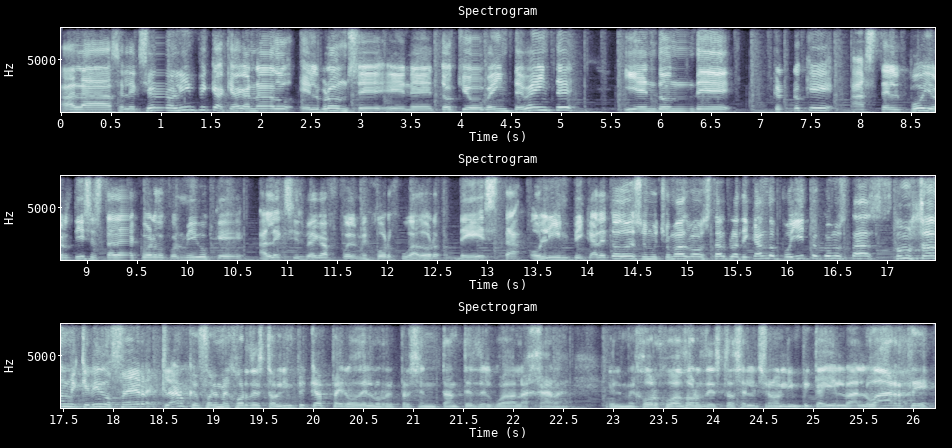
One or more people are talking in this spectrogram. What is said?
a la selección olímpica que ha ganado el bronce en eh, Tokio 2020 y en donde creo que hasta el Pollo Ortiz está de acuerdo conmigo que Alexis Vega fue el mejor jugador de esta olímpica. De todo eso y mucho más vamos a estar platicando. Pollito, ¿cómo estás? ¿Cómo estás, mi querido Fer? Claro que fue el mejor de esta olímpica, pero de los representantes del Guadalajara. El mejor jugador de esta selección olímpica y el baluarte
